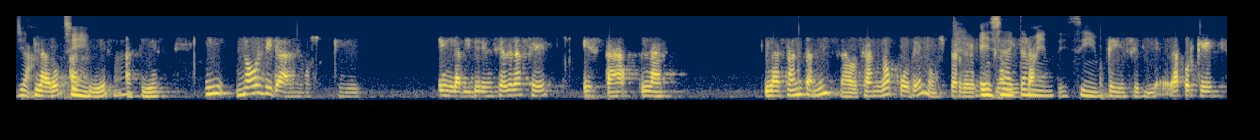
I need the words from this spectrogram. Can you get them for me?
Ya. Claro, así es, así es. Y no olvidarnos que en la vivencia de la fe está la la Santa Misa, o sea, no podemos perder Exactamente, sí. de ese día, ¿verdad? Porque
